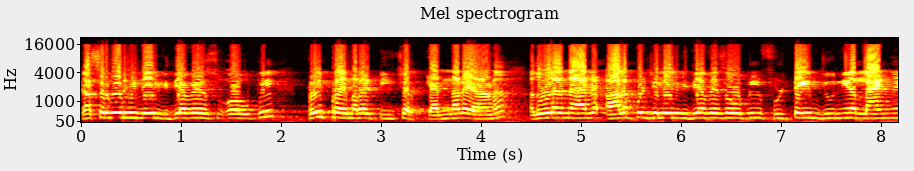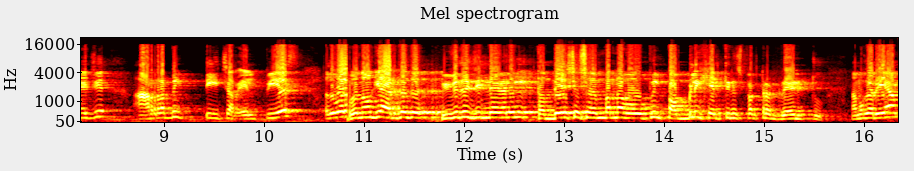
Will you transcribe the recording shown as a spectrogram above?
കാസർഗോഡ് ജില്ലയിൽ വിദ്യാഭ്യാസ വകുപ്പിൽ പ്രീ പ്രൈമറി ടീച്ചർ കന്നഡയാണ്. അതുപോലെ തന്നെ ആലപ്പുഴ ജില്ലയിൽ വിദ്യാഭ്യാസ വകുപ്പിൽ full time junior language Arabic teacher L P S അതുപോലെ നോക്കി അടുത്തത് വിവിധ ജില്ലകളിൽ തദ്ദേശ സ്വയംഭരണ വകുപ്പിൽ public health inspector grade two നമുക്കറിയാം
